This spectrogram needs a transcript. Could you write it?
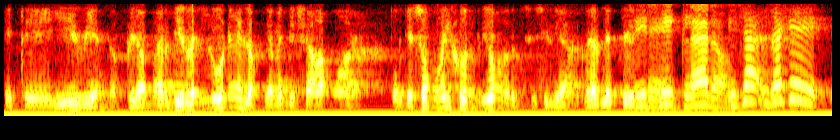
este, y ir viendo. Pero a partir del lunes, lógicamente ya vamos a porque somos hijos de River, Cecilia, realmente... Sí, sí, claro. Y ya, ya, que,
